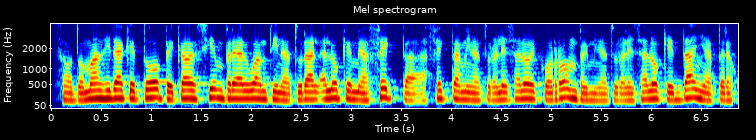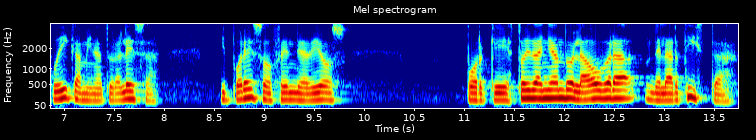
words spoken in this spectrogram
Santo Tomás dirá que todo pecado es siempre algo antinatural, algo que me afecta, afecta a mi naturaleza, algo que corrompe mi naturaleza, algo que daña, perjudica mi naturaleza. Y por eso ofende a Dios, porque estoy dañando la obra del artista.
